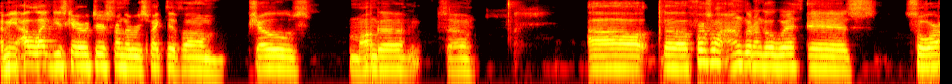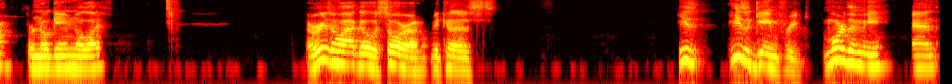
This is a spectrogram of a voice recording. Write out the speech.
I mean, I like these characters from the respective um shows, manga. So, uh, the first one I'm gonna go with is Sora for No Game No Life. The reason why I go with Sora because he's he's a game freak more than me, and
